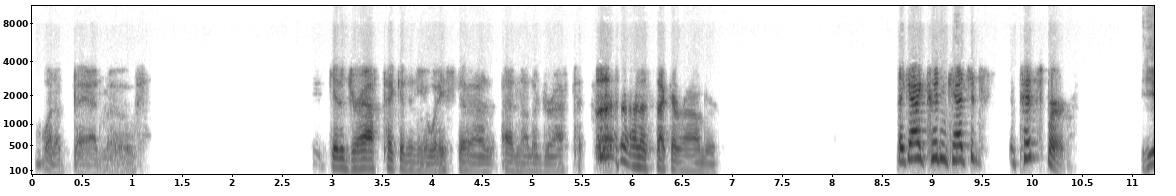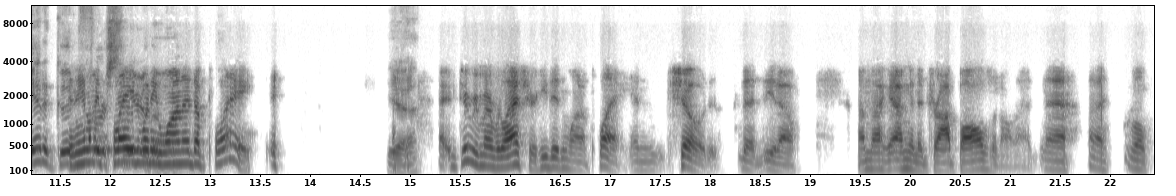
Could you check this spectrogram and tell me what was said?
What a bad move get a draft pick and then you waste a, another draft pick on a second rounder. The guy couldn't catch it Pittsburgh. He had a good and he only played year, when though. he wanted to play. yeah, I do remember last year he didn't want to play and showed that you know I'm not I'm going to drop balls and all that. Nah, I, well,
